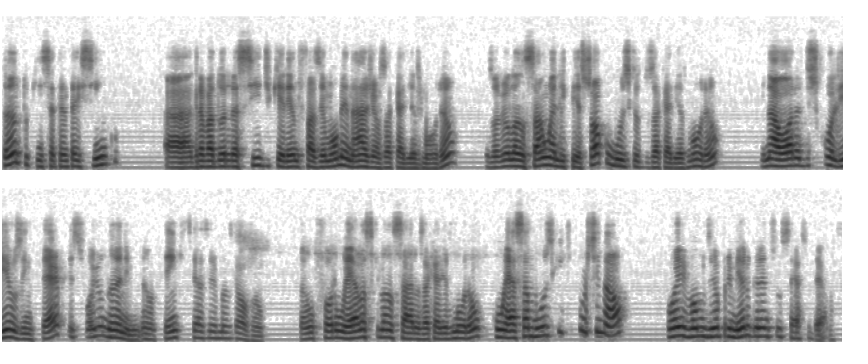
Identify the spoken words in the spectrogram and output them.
Tanto que em 75, a gravadora Cid, querendo fazer uma homenagem ao Zacarias Mourão, resolveu lançar um LP só com músicas do Zacarias Mourão, e na hora de escolher os intérpretes foi unânime, não, tem que ser as Irmãs Galvão. Então foram elas que lançaram Zacarias Mourão com essa música, que por sinal foi, vamos dizer, o primeiro grande sucesso delas.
